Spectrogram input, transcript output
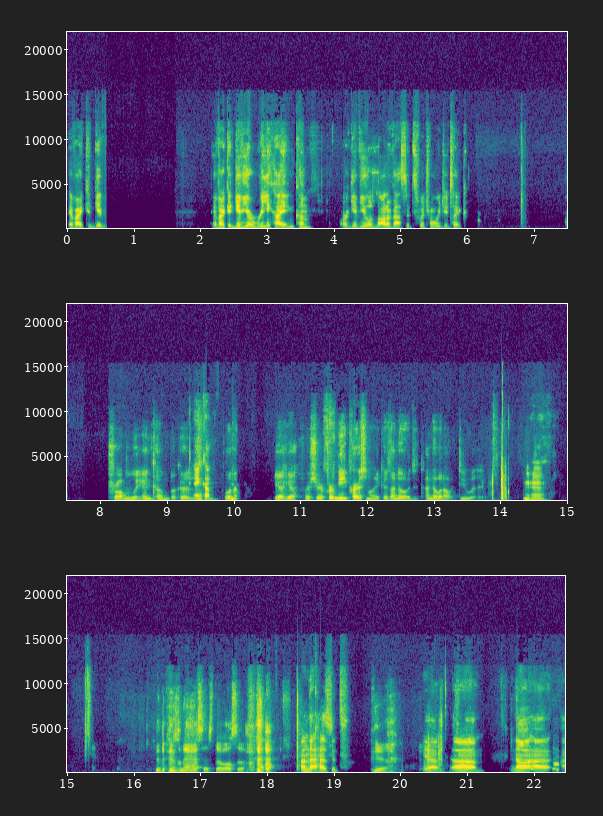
if I could give if I could give you a really high income or give you a lot of assets, which one would you take? Probably income because income. Well, no, yeah, yeah, for sure. For me personally, because I know I know what I would do with it. Mm-hmm. It depends on the assets, though. Also. on the assets. Yeah yeah. Um, no, uh, I,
